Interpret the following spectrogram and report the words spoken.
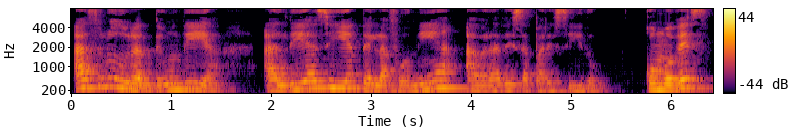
Hazlo durante un día. Al día siguiente la fonía habrá desaparecido. Como ves,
